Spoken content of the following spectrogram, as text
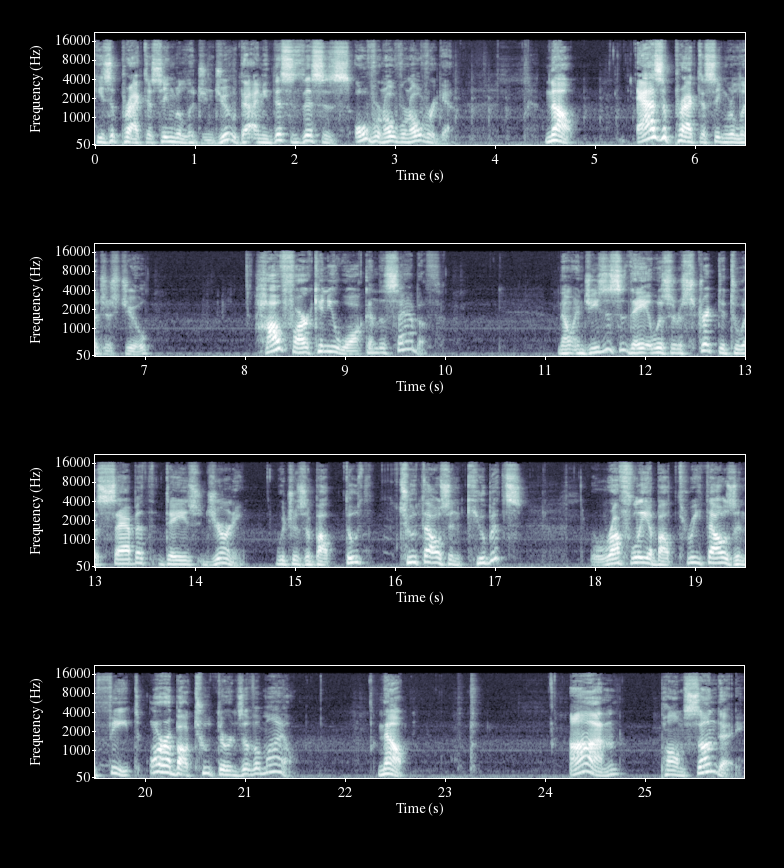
He's a practicing religion Jew. I mean, this is this is over and over and over again. Now, as a practicing religious Jew, How far can you walk on the Sabbath? Now, in Jesus' day, it was restricted to a Sabbath day's journey, which was about 2,000 cubits, roughly about 3,000 feet, or about two thirds of a mile. Now, on Palm Sunday,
